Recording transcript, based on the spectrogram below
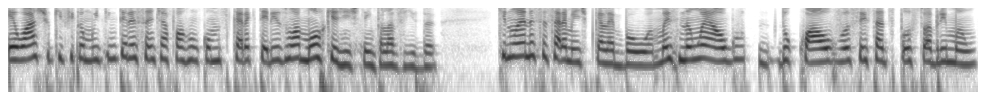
eu acho que fica muito interessante a forma como se caracteriza o amor que a gente tem pela vida. Que não é necessariamente porque ela é boa, mas não é algo do qual você está disposto a abrir mão.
